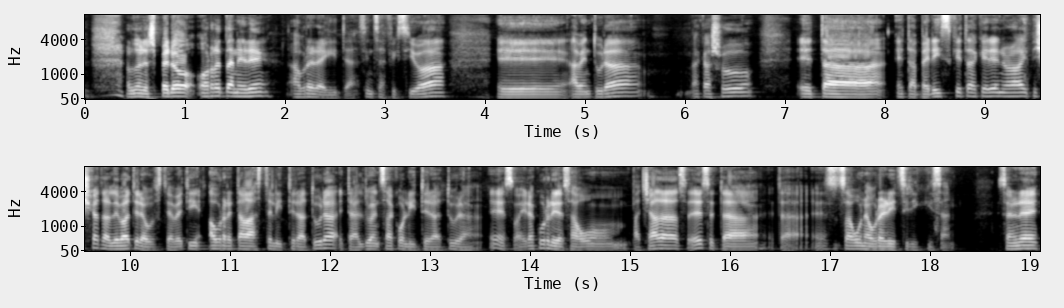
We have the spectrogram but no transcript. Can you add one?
Orduan, espero horretan ere aurrera egitea, zintza fikzioa, e, aventura, akaso, eta eta bereizketak ere nolabait pixka talde batera guztia, beti aurreta gazte literatura eta helduentzako literatura. Ez, ba, irakurri dezagun patxadaz, ez, eta, eta ez ezagun aurreritzirik izan. Izan ere,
